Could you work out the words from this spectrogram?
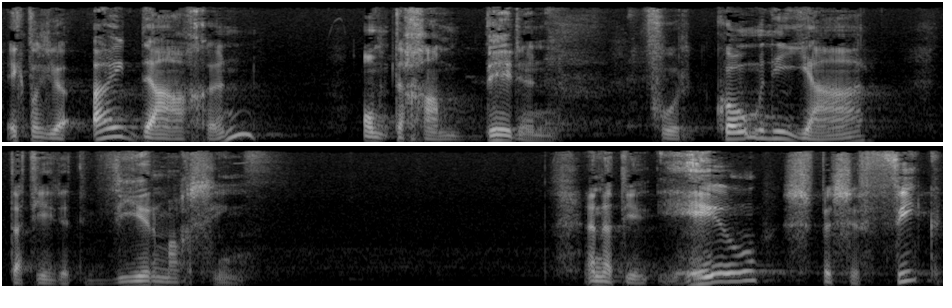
Ik wil je uitdagen om te gaan bidden voor het komende jaar dat je dit weer mag zien. En dat je heel specifiek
